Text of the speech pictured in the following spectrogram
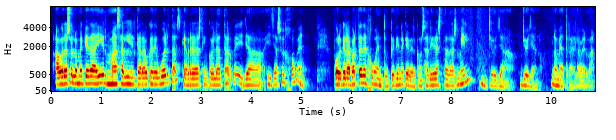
Ahora solo me queda ir más al karaoke de huertas, que abre a las 5 de la tarde, y ya, y ya soy joven. Porque la parte de juventud que tiene que ver con salir hasta las mil, yo ya, yo ya no, no me atrae, la verdad.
